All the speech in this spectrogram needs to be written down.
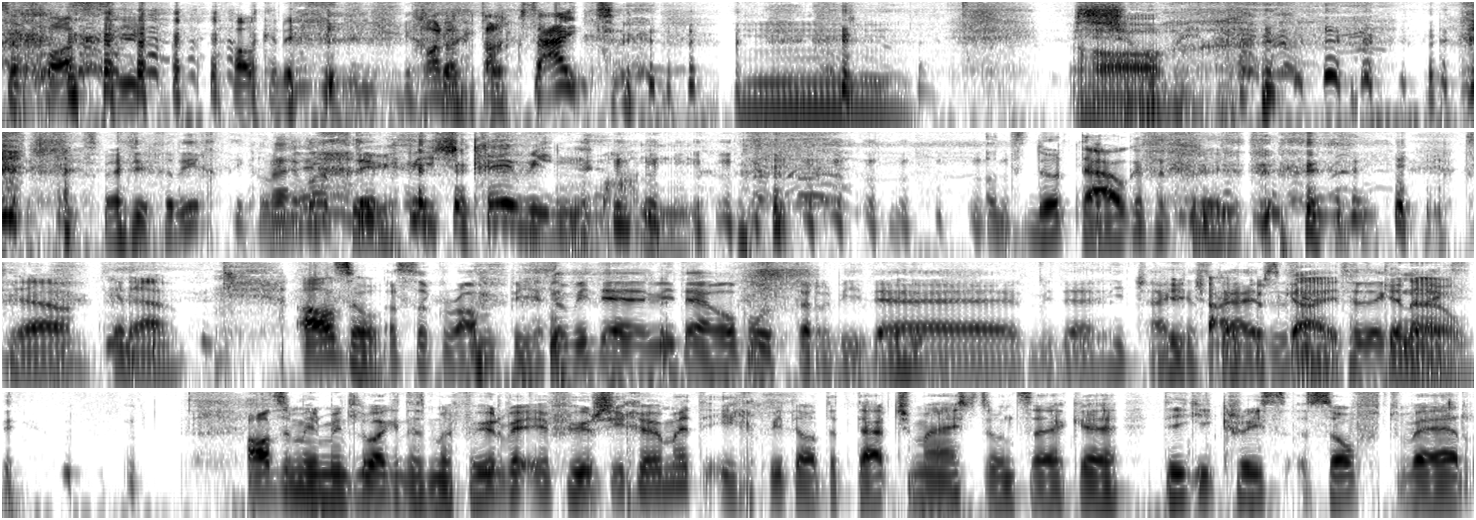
So passiv, aggressiv. Ich habe doch gesagt! Ah. das wäre ich richtig lässig. Typisch Kevin! Mann. Und nur die Augen vertrüllt. ja, genau. Also, Also so grumpy, so wie der, wie der Roboter bei der, bei der Hitchhiker's, Hitchhiker's Guide. Guide, genau. also wir müssen schauen, dass wir für, für sie kommen. Ich bin da der Touchmeister und sage, DigiChris Software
